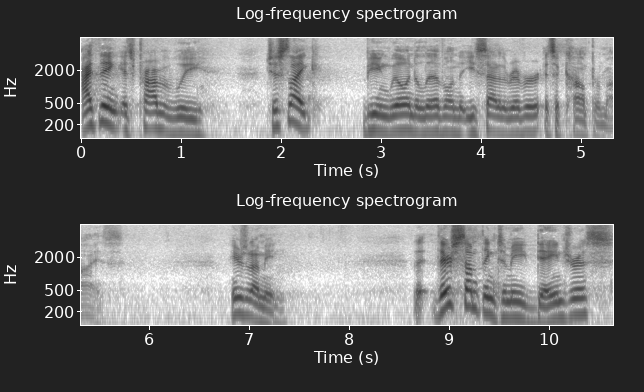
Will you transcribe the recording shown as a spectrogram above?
I think it's probably just like being willing to live on the east side of the river, it's a compromise. Here's what I mean there's something to me dangerous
